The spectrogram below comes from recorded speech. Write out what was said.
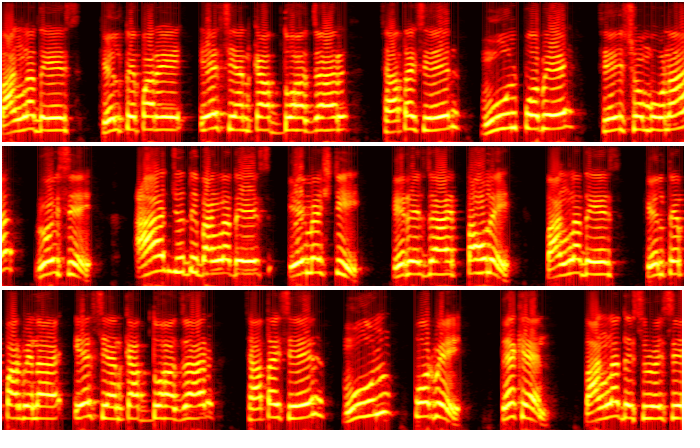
বাংলাদেশ খেলতে পারে এশিয়ান কাপ দু হাজার সাতাইশের মূল পর্বে সেই সম্ভাবনা রয়েছে। আর যদি বাংলাদেশ এই ম্যাচটি হেরে যায়, তাহলে বাংলাদেশ খেলতে পারবে না। এশিয়ান কাপ দু হাজার সাতাইশের মূল পর্বে। দেখেন, বাংলাদেশ রয়েছে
